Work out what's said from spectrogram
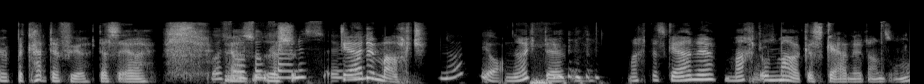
äh, bekannt dafür, dass er Was äh, so kleines, äh, gerne macht. Ne? Ja. Ne? Der macht das gerne, macht und mag es gerne dann so. Ne?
